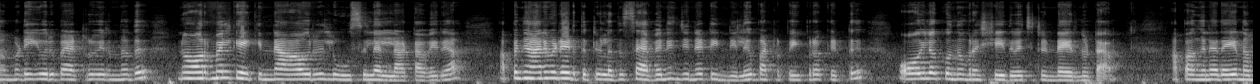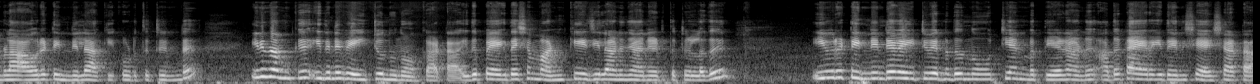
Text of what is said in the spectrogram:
നമ്മുടെ ഈ ഒരു ബാറ്ററി വരുന്നത്. നോർമൽ കേക്കിന്റെ ആ ഒരു ലൂസിലല്ല കേട്ടോ വരിക അപ്പം ഞാനിവിടെ എടുത്തിട്ടുള്ളത് സെവൻ ഇഞ്ചിന്റെ ടിന്നിൽ ബട്ടർ പേപ്പറൊക്കെ ഇട്ട് ഓയിലൊക്കെ ഒന്ന് ബ്രഷ് ചെയ്ത് വെച്ചിട്ടുണ്ടായിരുന്നു കേട്ടോ അപ്പം അങ്ങനെ അതേ നമ്മൾ ആ ഒരു ടിന്നിലാക്കി കൊടുത്തിട്ടുണ്ട്. ഇനി നമുക്ക് ഇതിന്റെ വെയിറ്റ് ഒന്ന് നോക്കാം കേട്ടോ ഇതിപ്പോൾ ഏകദേശം വൺ കെ ജിയിലാണ് ഞാൻ എടുത്തിട്ടുള്ളത്. ഈ ഒരു ടിന്നിന്റെ വെയിറ്റ് വരുന്നത് നൂറ്റി അൻപത്തിയേഴാണ് അത് ടയർ ചെയ്തതിന് ശേഷം കേട്ടോ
